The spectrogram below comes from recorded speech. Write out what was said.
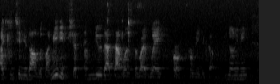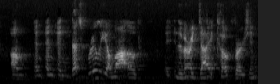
I continued on with my mediumship and knew that that was the right way for, for me to go. You know what I mean? Um, and, and, and that's really a lot of, in the very Diet Coke version,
